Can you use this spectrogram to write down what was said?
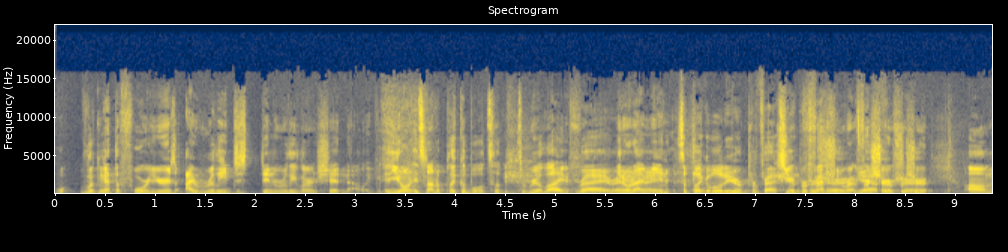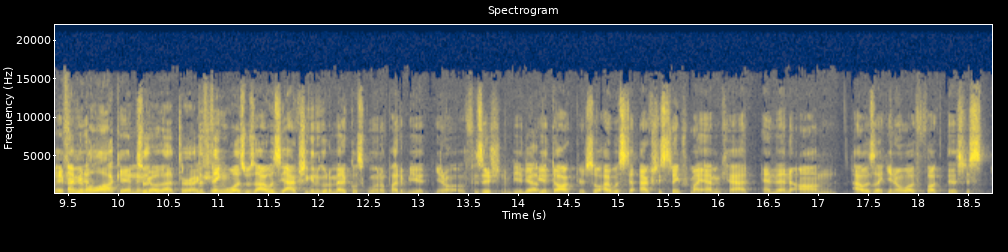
w- looking at the four years, I really just didn't really learn shit now. Like you know, it's not applicable to, to real life. Right, right. You know what I mean? It's applicable to your profession. to your profession, for sure. right? Yeah, for sure, for sure. Um, If you're gonna lock in and go that direction. The thing was, was I was actually gonna go to medical school and apply to be a you know a physician and be a, Yep. be a doctor. So I was actually studying for my MCAT, and then um I was like, you know what, fuck this. Just st-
